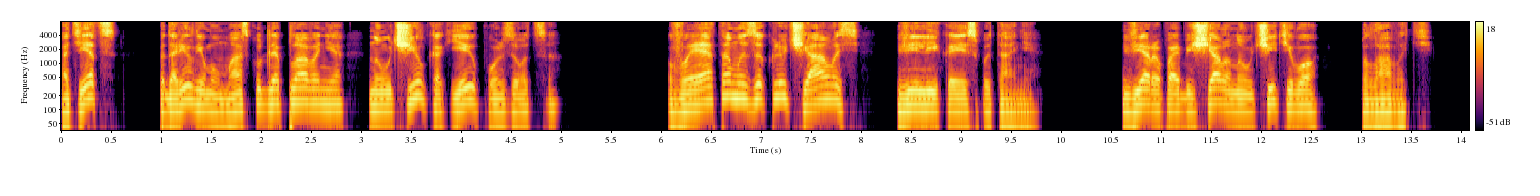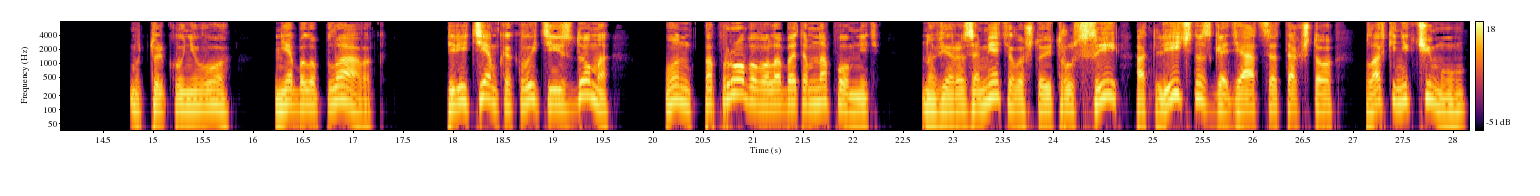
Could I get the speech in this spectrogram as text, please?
Отец подарил ему маску для плавания, научил, как ею пользоваться. В этом и заключалось великое испытание. Вера пообещала научить его плавать. Вот только у него не было плавок. Перед тем, как выйти из дома, он попробовал об этом напомнить, но Вера заметила, что и трусы отлично сгодятся, так что Плавки ни к чему.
